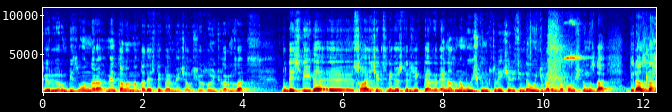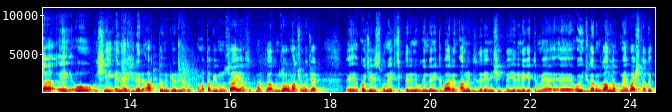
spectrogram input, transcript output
görüyorum. Biz onlara mental anlamda destek vermeye çalışıyoruz oyuncularımıza. Bu desteği de e, saha içerisinde göstereceklerdir. En azından bu üç günlük süre içerisinde oyuncularımızla konuştuğumuzda biraz daha e, o şey enerjileri arttığını görüyoruz. Ama tabii bunu sahaya yansıtmak lazım. Zor maç olacak. E, Kocaeli Spor'un eksiklerini bugünden itibaren analizleri en iyi şekilde yerine getirmeye, e, oyuncularımıza anlatmaya başladık.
